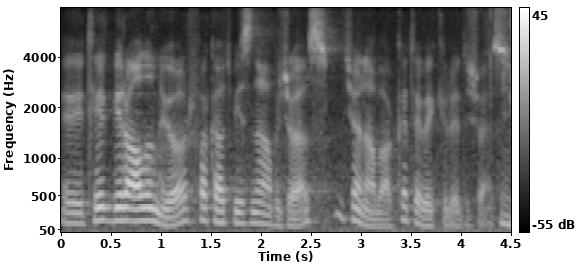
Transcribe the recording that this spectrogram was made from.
e, tedbir alınıyor. Fakat biz ne yapacağız? Cenab-ı Hakk'a tevekkül edeceğiz. inşallah.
